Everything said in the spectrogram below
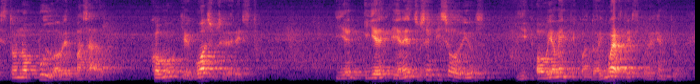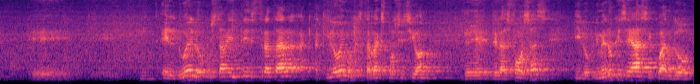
esto no pudo haber pasado. ¿Cómo llegó a suceder esto? Y en, y en, y en estos episodios, y obviamente cuando hay muertes, por ejemplo, eh, el duelo justamente es tratar, aquí lo vemos, está la exposición de, de las fosas, y lo primero que se hace cuando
